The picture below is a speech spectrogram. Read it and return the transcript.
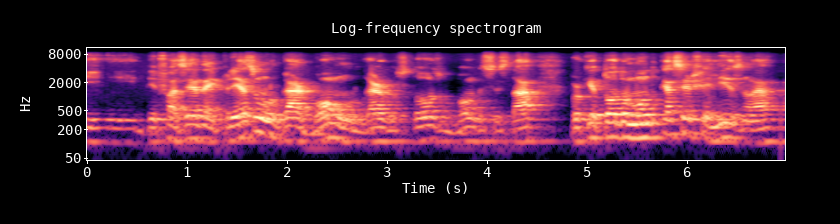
e, de fazer da empresa um lugar bom, um lugar gostoso, bom de se estar, porque todo mundo quer ser feliz, não é?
